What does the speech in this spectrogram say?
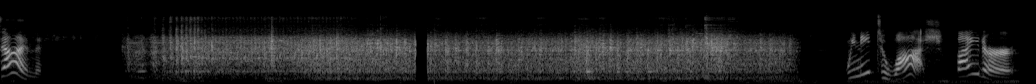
Done. We need to wash. Fighter.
